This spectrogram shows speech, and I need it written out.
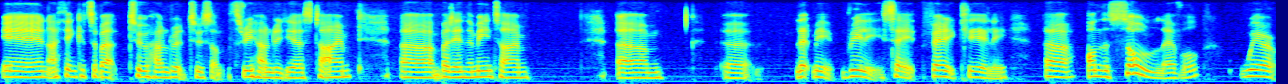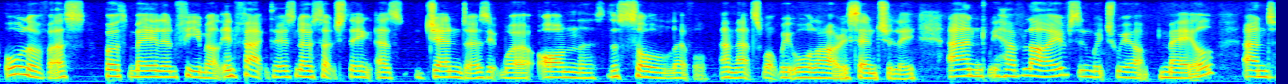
in I think it's about 200 to some 300 years time. Uh, but in the meantime, um, uh, let me really say it very clearly. Uh, on the soul level, we're all of us both male and female. In fact, there is no such thing as gender, as it were, on the, soul level. And that's what we all are essentially. And we have lives in which we are male, and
